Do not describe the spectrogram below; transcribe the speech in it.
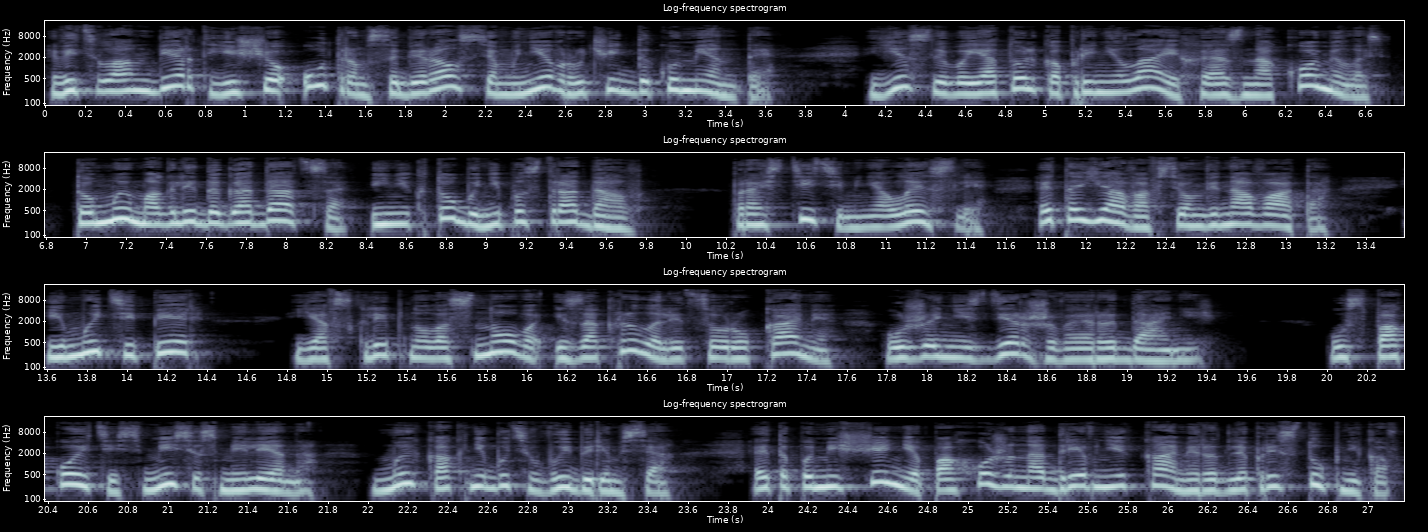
Ведь Ланберт еще утром собирался мне вручить документы. Если бы я только приняла их и ознакомилась, то мы могли догадаться, и никто бы не пострадал. Простите меня, Лесли, это я во всем виновата. И мы теперь... Я всхлипнула снова и закрыла лицо руками, уже не сдерживая рыданий. «Успокойтесь, миссис Милена, мы как-нибудь выберемся. Это помещение похоже на древние камеры для преступников,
